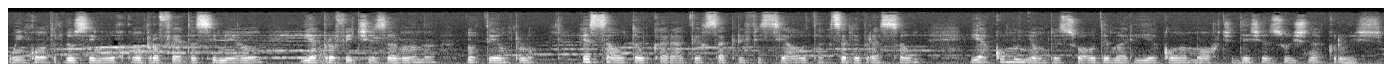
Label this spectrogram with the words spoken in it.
O encontro do Senhor com o profeta Simeão e a profetisa Ana no templo ressalta o caráter sacrificial da celebração e a comunhão pessoal de Maria com a morte de Jesus na cruz.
